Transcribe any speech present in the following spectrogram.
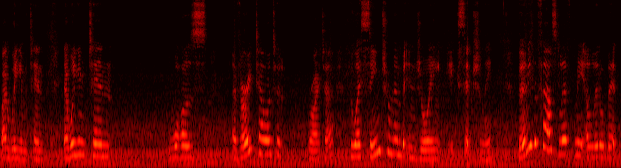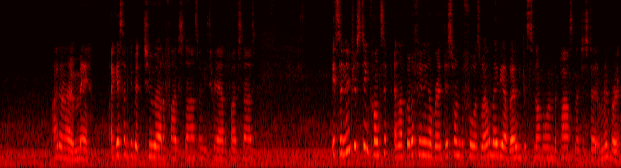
by William Tenn. Now, William Tenn was a very talented writer who I seem to remember enjoying exceptionally. Bernie the Faust left me a little bit, I don't know, meh. I guess I'd give it two out of five stars, maybe three out of five stars. It's an interesting concept, and I've got a feeling I've read this one before as well. Maybe I've owned this novel in the past and I just don't remember it.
